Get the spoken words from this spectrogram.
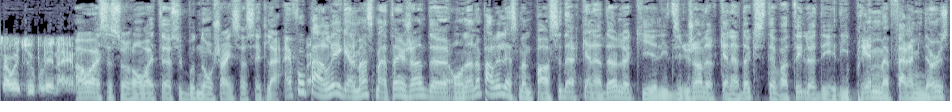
Ça va être dur pour les nerfs. Ah ouais, c'est sûr. On va être euh, sur le bout de nos chaises, ça, c'est clair. Il faut parler également ce matin, Jean, de, on en a parlé la semaine passée d'Air Canada, là, qui, les dirigeants d'Air Canada qui s'étaient votés là, des, des primes faramineuses,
